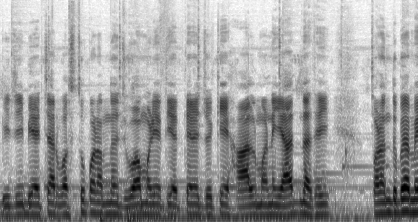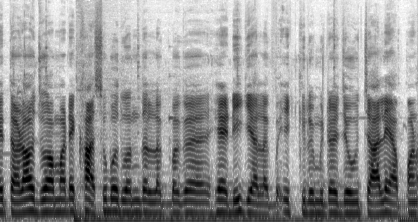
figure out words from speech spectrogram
બીજી બે ચાર વસ્તુ પણ અમને જોવા મળી હતી. અત્યારે જો કે હાલ મને યાદ નથી. પરંતુ ભાઈ, અમે તળાવ જોવા માટે ખાસું બધું અંદર લગભગ હેડી ગયા, લગભગ એક કિલોમીટર જેવું ચાલ્યા પણ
